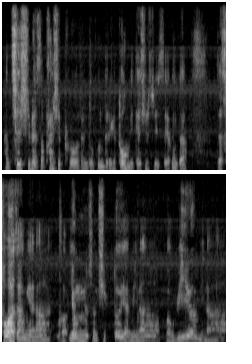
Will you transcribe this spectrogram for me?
한 70에서 80% 정도 분들에게 도움이 되실 수 있어요. 그러니까 소화장애나 뭐 역류성 식도염이나 뭐 위염이나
